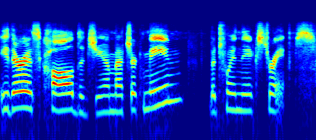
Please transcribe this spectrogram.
either is called a geometric mean between the extremes.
